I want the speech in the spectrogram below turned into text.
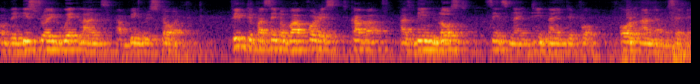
of the destroyed wetlands have been restored. 50% of our forest cover has been lost since 1994, all under Museveni.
